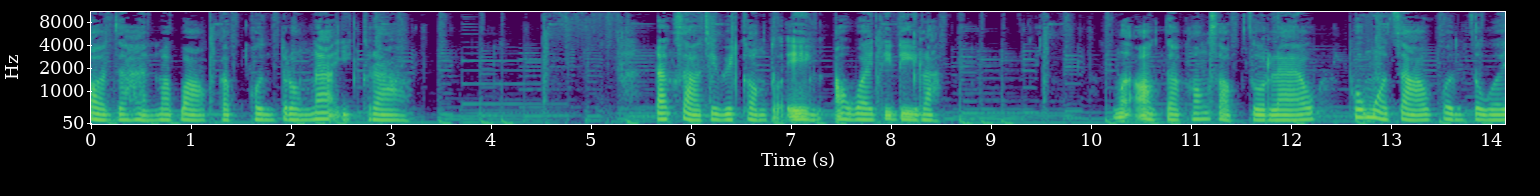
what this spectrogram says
ก่อนจะหันมาบอกกับคนตรงหน้าอีกคราว รักษาชีวิตของตัวเองเอาไว้ดีๆล่ะ เมื่อออกจากห้องสอบสวนแล้ว ผู้หมวดสาวคนสวย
